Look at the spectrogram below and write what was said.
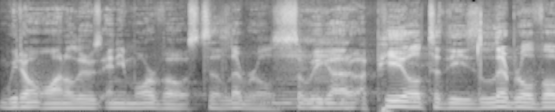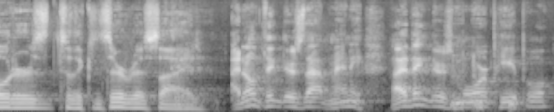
we don't want to lose any more votes to the liberals, so we Mm. got to appeal to these liberal voters to the conservative side. I don't think there's that many. I think there's more people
